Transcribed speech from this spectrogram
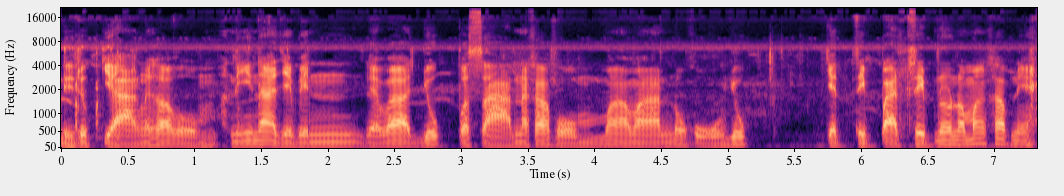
ดีทุกอย่างเลยครับผม อันนี้น่าจะเป็นแบบว่ายุคประสานนะครับผมมามาโอ้โหยุคเจ็ดสิบแปดสิบแล้วนะมั้งครับเนี่ย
